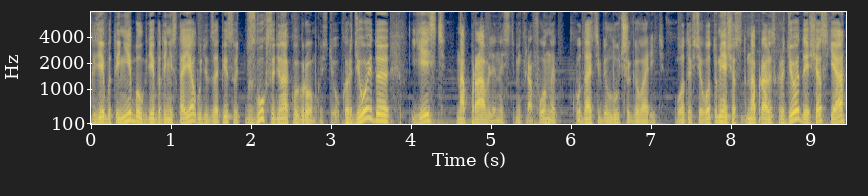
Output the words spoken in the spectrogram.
где бы ты ни был, где бы ты ни стоял, будет записывать звук с одинаковой громкостью. У кардиоида есть направленность микрофона, куда тебе лучше говорить. Вот и все. Вот у меня сейчас направленность кардиоида, и сейчас я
